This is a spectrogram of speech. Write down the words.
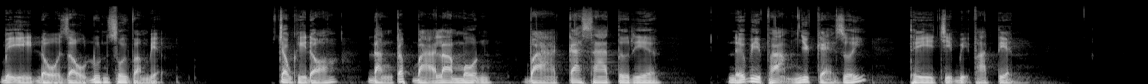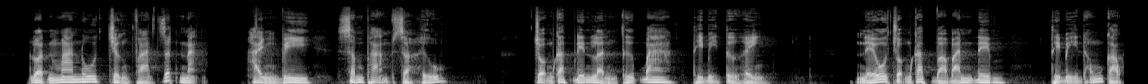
bị đổ dầu đun sôi vào miệng. Trong khi đó, đẳng cấp Bà La môn và Kasaturiya nếu vi phạm như kẻ dưới thì chỉ bị phạt tiền. Luật Manu trừng phạt rất nặng hành vi xâm phạm sở hữu. Trộm cắp đến lần thứ ba thì bị tử hình. Nếu trộm cắp vào ban đêm thì bị đóng cọc.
